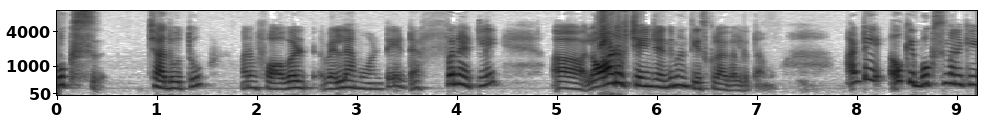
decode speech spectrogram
బుక్స్ చదువుతూ మనం ఫార్వర్డ్ వెళ్ళాము అంటే డెఫినెట్లీ లాడ్ ఆఫ్ చేంజ్ అనేది మనం తీసుకురాగలుగుతాము. అంటే ఓకే బుక్స్ మనకి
